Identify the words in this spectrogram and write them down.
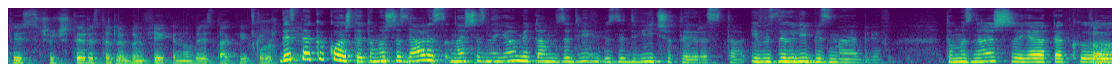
1400 для Бенфіки, ну десь так і коштує. Десь так і коштує, тому що зараз наші знайомі там за дві за дві 400 і взагалі без меблів. Тому знаєш, я так, е, Так.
